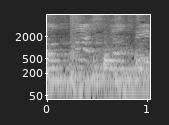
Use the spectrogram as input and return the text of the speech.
so much to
